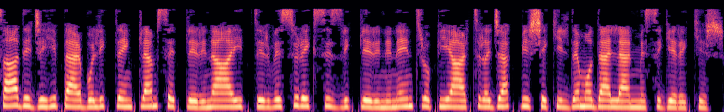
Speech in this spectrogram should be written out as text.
sadece hiperbolik denklem setlerine aittir ve süreksizliklerinin entropiyi artıracak bir şekilde modellenmesi gerekir.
